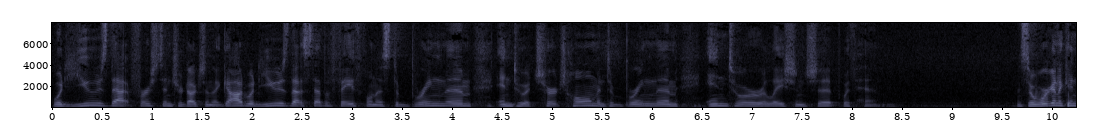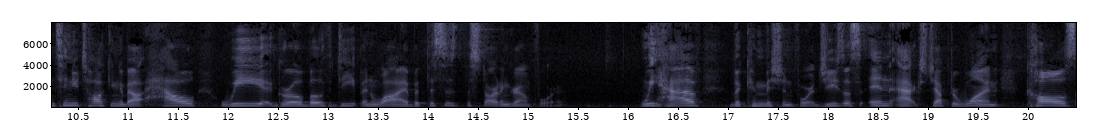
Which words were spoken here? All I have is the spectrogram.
would use that first introduction, that God would use that step of faithfulness to bring them into a church home and to bring them into a relationship with Him. And so we're going to continue talking about how we grow both deep and wide, but this is the starting ground for it. We have the commission for it. Jesus in Acts chapter 1 calls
